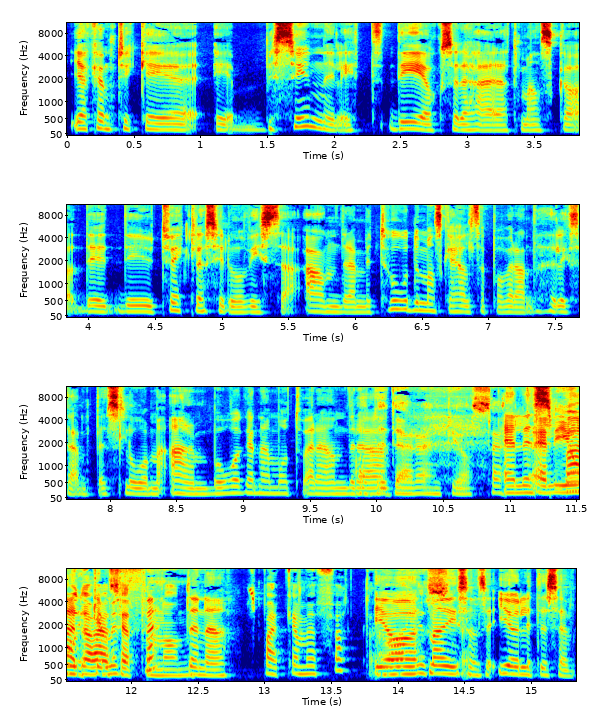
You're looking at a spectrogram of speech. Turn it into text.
jag kan tycka är, är besynnerligt det är också det här att man ska, det, det utvecklas ju då vissa andra metoder man ska hälsa på varandra, till exempel slå med armbågarna mot varandra. Ja, det där har inte jag sett. Eller jo, sparka med sett på någon- fötterna. Sparka med fötterna, Ja, att just man liksom gör lite så här,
